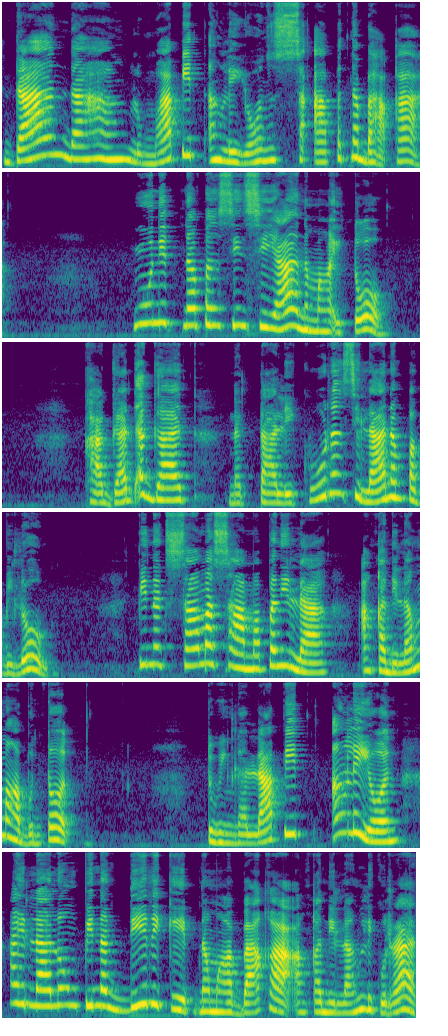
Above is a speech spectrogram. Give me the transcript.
Dahan-dahang lumapit ang leyon sa apat na baka. Ngunit napansin siya ng mga ito. Kagad-agad, nagtalikuran sila ng pabilog. Pinagsama-sama pa nila ang kanilang mga buntot. Tuwing lalapit ang leyon ay lalong pinagdirikit ng mga baka ang kanilang likuran.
